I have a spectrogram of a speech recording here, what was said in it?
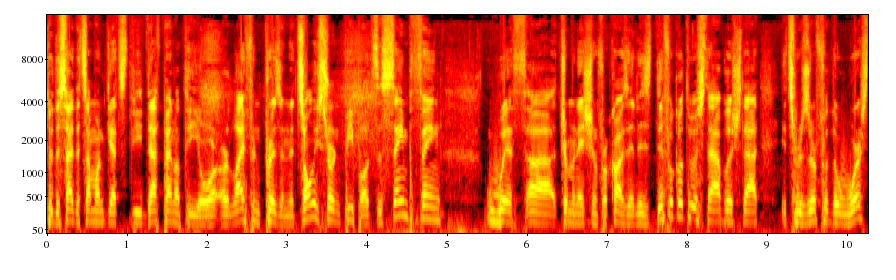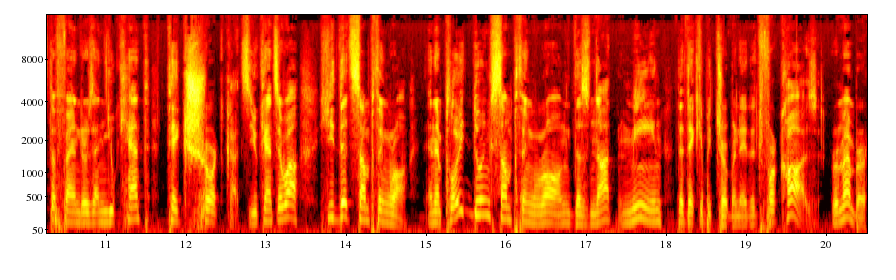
to decide that someone gets the death penalty or, or life in prison, it's only certain people. It's the same thing with uh, termination for cause. It is difficult to establish that it's reserved for the worst offenders, and you can't take shortcuts. You can't say, "Well, he did something wrong." An employee doing something wrong does not mean that they can be terminated for cause. Remember,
